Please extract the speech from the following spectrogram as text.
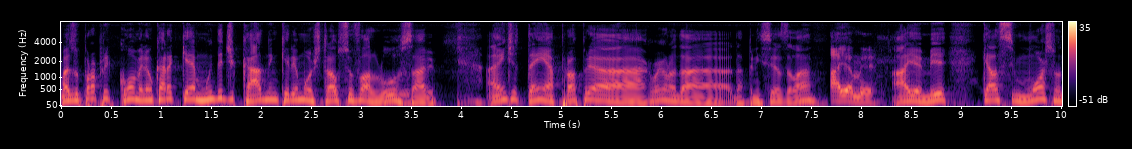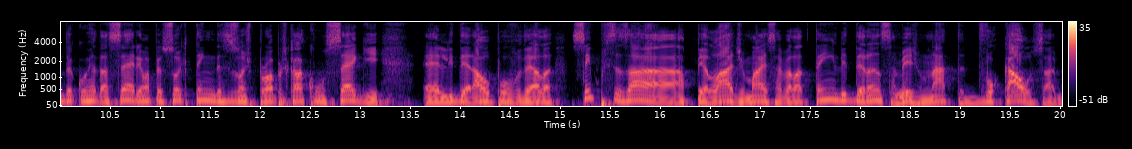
mas o próprio ele é um cara que é muito dedicado em querer mostrar o seu valor, uhum. sabe? A gente tem a própria. Como é que é o nome da, da princesa lá? Ayame. A Ayame, que ela se mostra no decorrer da série, é uma pessoa que tem decisões próprias, que ela consegue é, liderar o povo dela sem precisar apelar demais, sabe? Ela tem liderança mesmo, nata, vocal, sabe?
